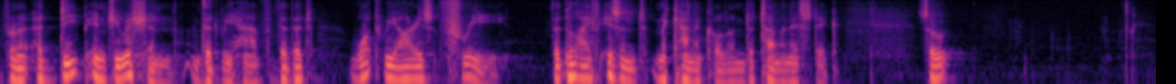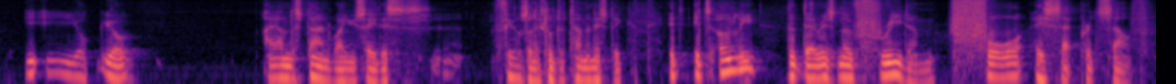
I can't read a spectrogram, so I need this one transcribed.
from a, a deep intuition that we have that, that what we are is free, that life isn't mechanical and deterministic. So you're, you're, I understand why you say this uh, feels a little deterministic. It, it's only that there is no freedom for a separate self.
